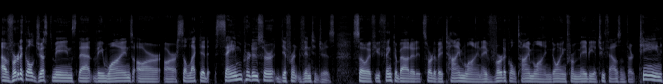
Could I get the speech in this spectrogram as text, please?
Uh, vertical just means that the wines are are selected same producer, different vintages. So if you think about it, it's sort of a timeline, a vertical timeline going from maybe a 2013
